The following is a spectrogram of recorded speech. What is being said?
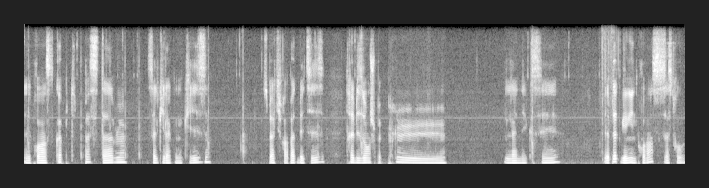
les provinces coptes pas stables. Celle qu'il a conquise. J'espère qu'il fera pas de bêtises. Trébizon, je peux plus l'annexer. Il a peut-être gagné une province si ça se trouve.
